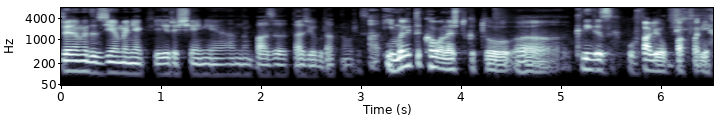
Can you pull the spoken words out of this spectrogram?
гледаме да взимаме някакви решения на база тази обратна връзка. А, има ли такова нещо като а, книга за похвали и оплаквания?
